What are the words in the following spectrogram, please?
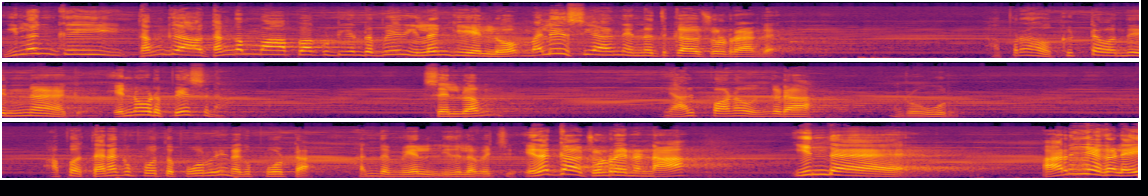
இலங்கை தங்க தங்கம்மா அப்பா குட்டி என்ற பேர் இலங்கை எல்லோ மலேசியான்னு என்னத்துக்காக சொல்கிறாங்க அப்புறம் அவ கிட்ட வந்து என்ன என்னோட பேசினா? செல்வம் யாழ்ப்பாணம் எங்கடா? என்ற ஊர். அப்போ தனக்கு போத்த போர்வை எனக்கு போட்டா. அந்த மேல் இதில் வச்சு. எதற்காக சொல்கிறேன் என்னென்னா இந்த அறிஞர்களை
